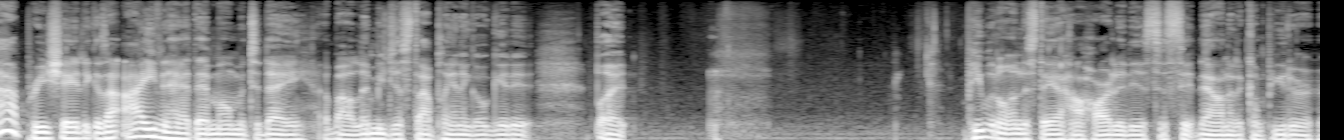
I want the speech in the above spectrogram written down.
i appreciate it because I, I even had that moment today about let me just stop playing and go get it but people don't understand how hard it is to sit down at a computer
